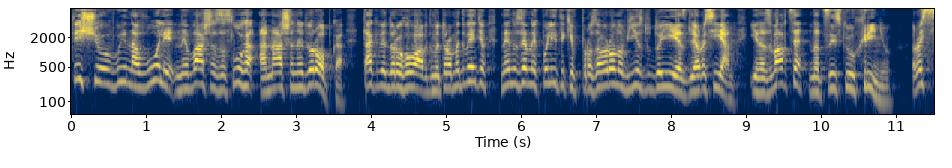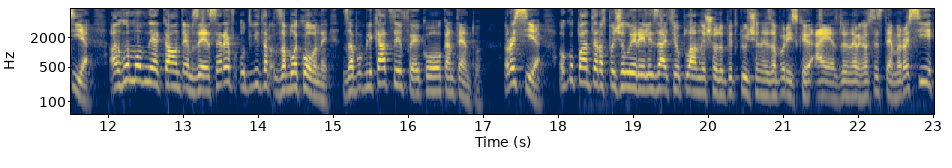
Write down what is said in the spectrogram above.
те, що ви на волі, не ваша заслуга, а наша недоробка. Так відреагував Дмитро Медведєв на іноземних політиків про заборону в'їзду до ЄС для росіян і назвав це нацистською хрінню. Росія. Англомовний аккаунт МЗС РФ у Твіттер заблокований за публікації фейкового контенту. Росія. Окупанти розпочали реалізацію плану щодо підключення Запорізької АЕС до енергосистеми Росії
